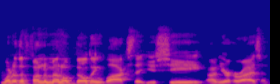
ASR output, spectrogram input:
what are the fundamental building blocks that you see on your horizon?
